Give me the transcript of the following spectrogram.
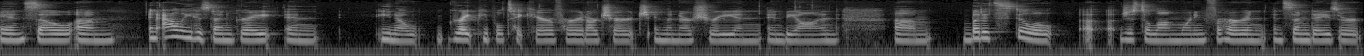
And so, um, and Allie has done great and, you know, great people take care of her at our church in the nursery and, and beyond. Um, but it's still a, a, just a long morning for her, and, and some days are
